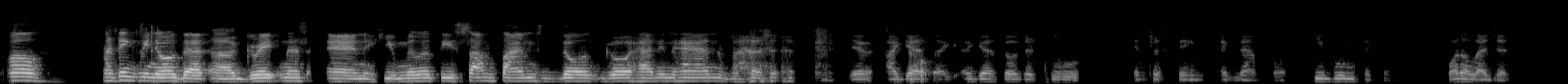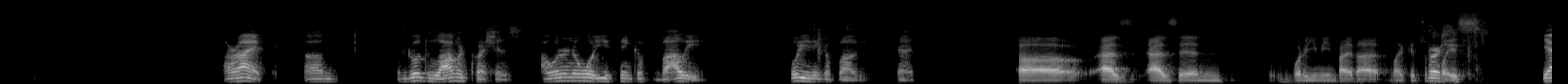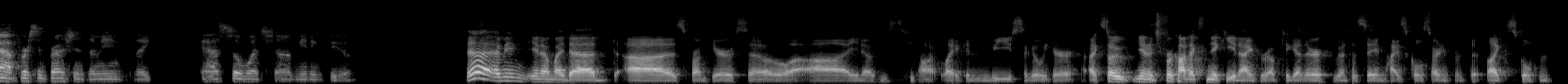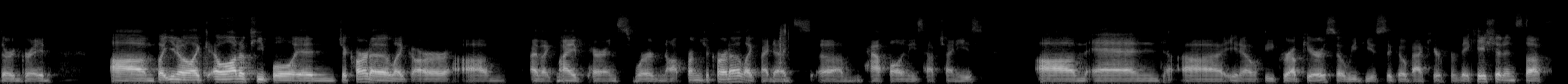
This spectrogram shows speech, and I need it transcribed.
well, I think we know that uh, greatness and humility sometimes don't go hand in hand, but yeah, I guess I, I guess those are two interesting examples. T Boone Pickens, what a legend! All right, um, let's go to longer questions. I want to know what you think of Bali. What do you think of Bali, Grant? Uh, as as in, what do you mean by that? Like it's first, a place? Yeah, first impressions. I mean, like it has so much uh, meaning to you. Yeah, I mean, you know, my dad uh, is from here, so uh, you know, he's he taught like, and we used to go here. Like, so you know, for context, Nikki and I grew up together. We went to the same high school, starting from th- like school from third grade. Um, but you know, like a lot of people in Jakarta, like are, um, I like my parents were not from Jakarta. Like my dad's um, half Balinese, half Chinese, um, and uh, you know, he grew up here, so we'd used to go back here for vacation and stuff.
